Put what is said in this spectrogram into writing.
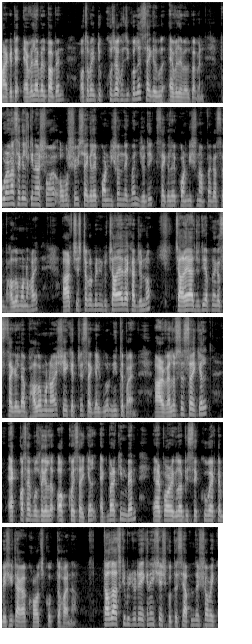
মার্কেটে অ্যাভেলেবেল পাবেন, অথবা একটু খোঁজাখুঁজি করলে সাইকেলগুলো অ্যাভেলেবেল পাবেন। পুরানা সাইকেল কেনার সময় অবশ্যই সাইকেলের কন্ডিশন দেখবেন। যদি সাইকেলের কন্ডিশন আপনার কাছে ভালো মনে হয়, আর চেষ্টা করবেন একটু চালায় দেখার জন্য। চালায়া যদি আপনার কাছে সাইকেলটা ভালো মনে হয়, সেই ক্ষেত্রে সাইকেলগুলো নিতে পারেন। আর ভ্যালোসের সাইকেল এক কথায় বলতে গেলে অক্ষয় সাইকেল একবার কিনবেন, এরপর এগুলোর পিছিয়ে খুব একটা বেশি টাকা খরচ করতে হয় না। তাহলে আজকে ভিডিওটা এখানেই শেষ করতেছি। আপনাদের সবাইকে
